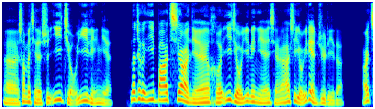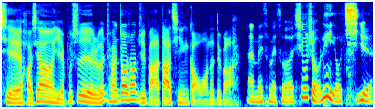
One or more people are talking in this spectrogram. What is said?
呃，上面写的是一九一零年。那这个一八七二年和一九一零年显然还是有一点距离的，而且好像也不是轮船招商局把大清搞亡的，对吧？哎，没错没错，凶手另有其人，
